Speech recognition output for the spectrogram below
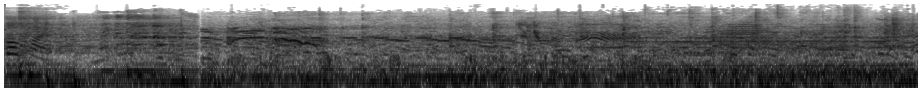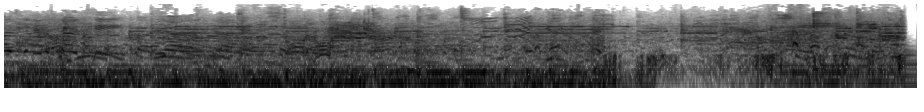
bonfire. I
